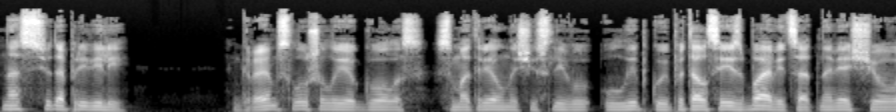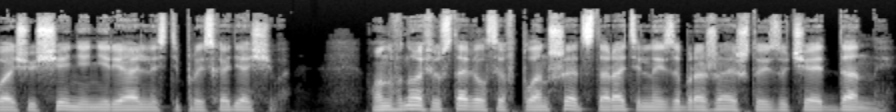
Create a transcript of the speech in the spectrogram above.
Нас сюда привели. Грэм слушал ее голос, смотрел на счастливую улыбку и пытался избавиться от навязчивого ощущения нереальности происходящего. Он вновь уставился в планшет, старательно изображая, что изучает данные.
